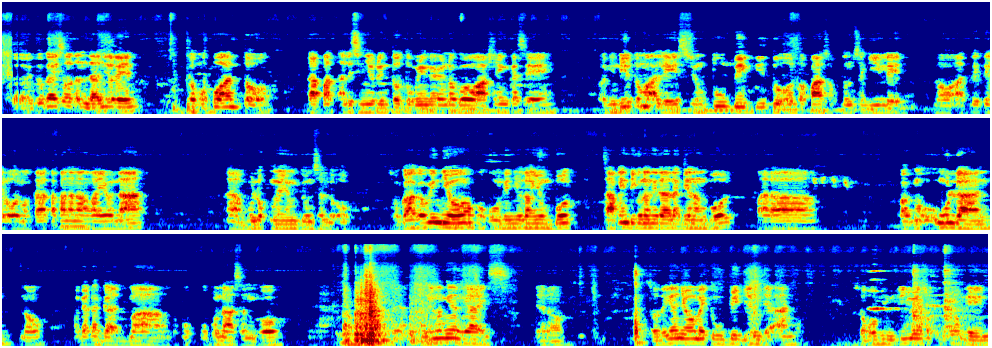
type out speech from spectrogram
So ito guys, so, tandaan nyo rin, itong upuan to, dapat alisin nyo rin to tuwing kayo nag-washing kasi pag hindi ito maalis, yung tubig dito o papasok dun sa gilid. No? At literal, magtataka na lang kayo na ah, bulok na yung dun sa loob. So gagawin nyo, kukunin nyo lang yung bolt. Sa akin, hindi ko na nilalagyan ng bolt para pag mauulan, no, agad-agad mapupunasan ko. Yan. Yan. Yun lang yan guys. Yan, o. So tingnan nyo, may tubig yan dyan. So kung hindi nyo siya kukunin,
